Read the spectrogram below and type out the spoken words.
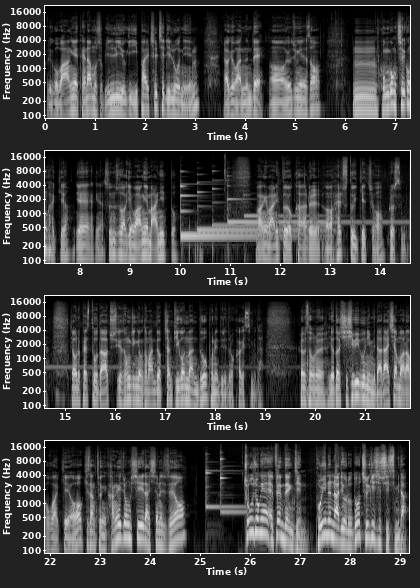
그리고 왕의 대나무숲 1262 287715님. 이렇게 왔는데, 어, 요 중에서 음, 0070 갈게요. 예, 그냥 순수하게 왕의 마니또. 왕의 마니또 역할을 어, 할 수도 있겠죠. 그렇습니다. 자, 오늘 베스트 오답 주식회사 홍진경 더 만두업찬 비건 만두 보내드리도록 하겠습니다. 그러면서 오늘 8시 12분입니다. 날씨 한번 알아보고 갈게요. 기상청의 강혜종 씨 날씨 전해주세요. 조우종의 FM 댕진 보이는 라디오로도 즐기실 수 있습니다.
